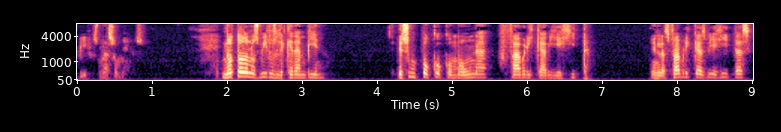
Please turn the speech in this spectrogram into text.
virus, más o menos. No todos los virus le quedan bien. Es un poco como una fábrica viejita. En las fábricas viejitas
